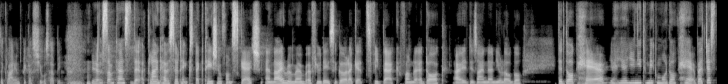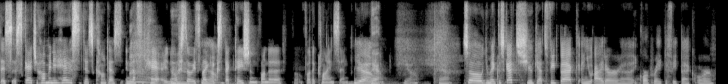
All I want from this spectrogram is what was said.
the client because she was happy. Yeah, sometimes the client have a certain expectation from sketch, and I remember a few days ago I get feedback from the a dog. I designed a new logo. The dog hair, yeah, yeah, you need to make more dog hair, but just this a sketch. How many hairs just count as enough hair? You know, Mhm. so it's like Yeah. expectation from the for, for the clients and Yeah. Yeah. Yeah. Yeah. So you make the sketch, you get feedback, and you either uh, incorporate the feedback or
